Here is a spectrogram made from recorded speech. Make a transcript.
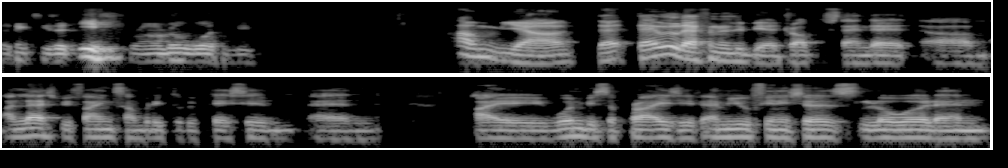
the next season if Ronaldo were to leave? Um, yeah, that there will definitely be a drop standard um, unless we find somebody to replace him. And I wouldn't be surprised if MU finishes lower than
